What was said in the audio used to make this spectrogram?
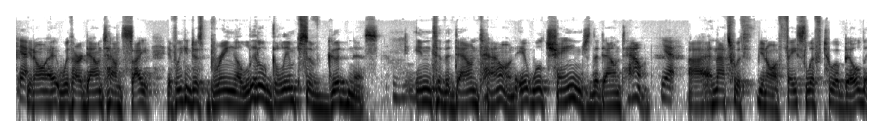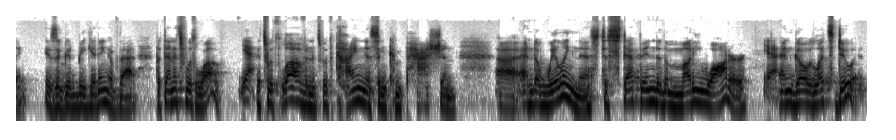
Yeah. You know, eh, with our downtown site, if we can just bring a little glimpse of goodness Mm-hmm. into the downtown, it will change the downtown. Yeah. Uh, and that's with, you know, a facelift to a building is a good beginning of that. But then it's with love. Yeah. It's with love and it's with kindness and compassion uh, and a willingness to step into the muddy water Yeah. and go, let's do it.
